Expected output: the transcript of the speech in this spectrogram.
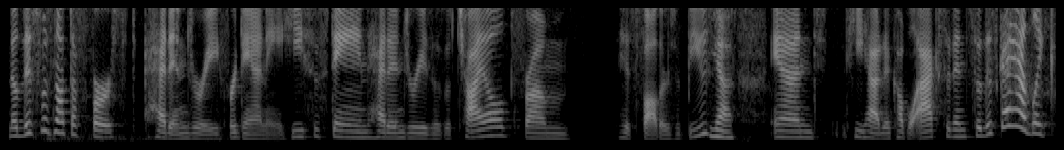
Now, this was not the first head injury for Danny. He sustained head injuries as a child from his father's abuse. Yes. And he had a couple accidents. So this guy had like,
